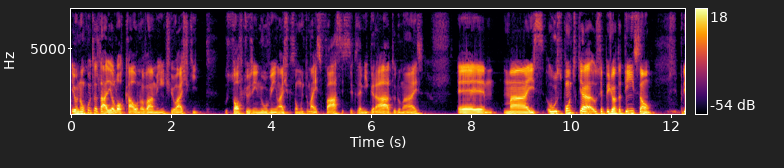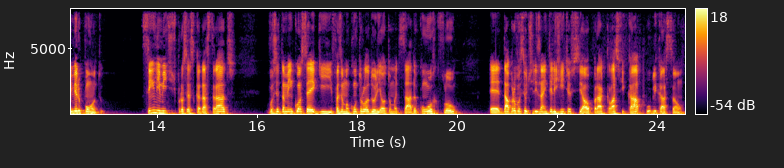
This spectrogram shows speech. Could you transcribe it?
eu não contrataria local novamente. Eu acho que os softwares em nuvem, eu acho que são muito mais fáceis, se você quiser migrar tudo mais. É, mas os pontos que a, o CPJ tem são: primeiro ponto, sem limite de processos cadastrados, você também consegue fazer uma controladoria automatizada com workflow. É, dá para você utilizar a inteligência artificial para classificar a publicação.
